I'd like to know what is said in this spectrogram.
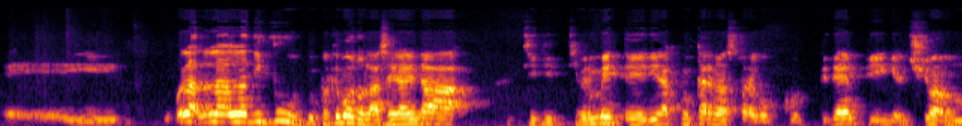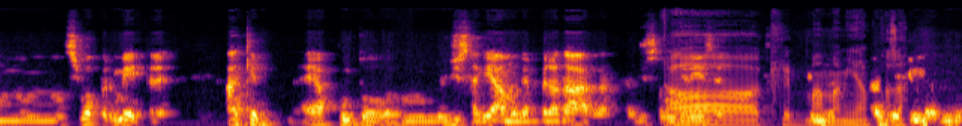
e, la, la, la, TV in qualche modo la serialità ti, ti, ti, permette di raccontare una storia con, con dei tempi che il cinema non, non, non si può permettere anche è appunto un regista che amo che è Bellatar un regista ungherese. oh, che mamma mia cosa, di, cosa, di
